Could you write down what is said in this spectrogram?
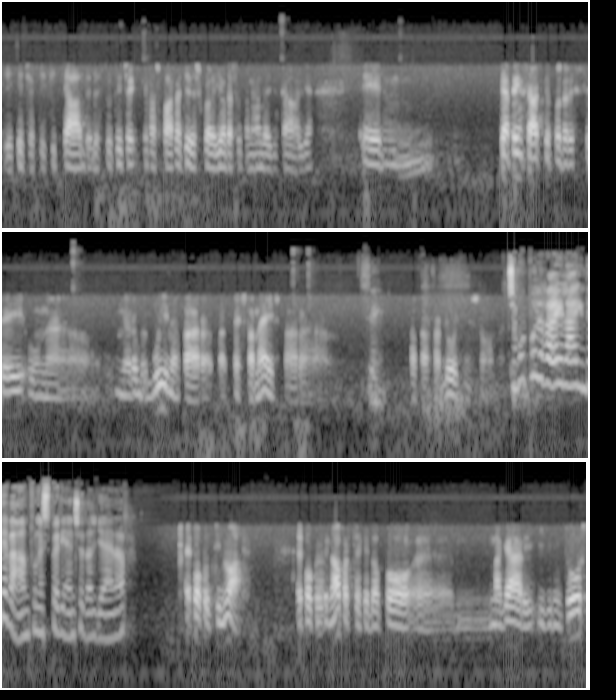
è le istruttrici che fa parte anche delle scuole yoga sottolinea d'Italia, ehm, che ha pensato che potrebbe essere una, una roba buona per, per, per famiglie, per, Sì. Per, per dolci, insomma. Ci vuol portare là in davanti un'esperienza del genere? E poi continuare. E poi continuare perché dopo eh, magari i genitori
